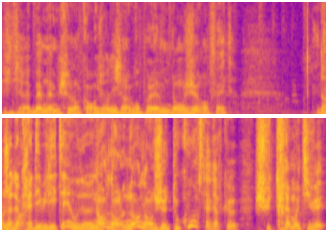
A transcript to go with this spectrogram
je dirais même la même chose encore aujourd'hui. J'ai un gros problème d'enjeu, en fait. Dans le jeu de crédibilité ou de... Non, dans, non, dans le jeu tout court, c'est-à-dire que je suis très motivé,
